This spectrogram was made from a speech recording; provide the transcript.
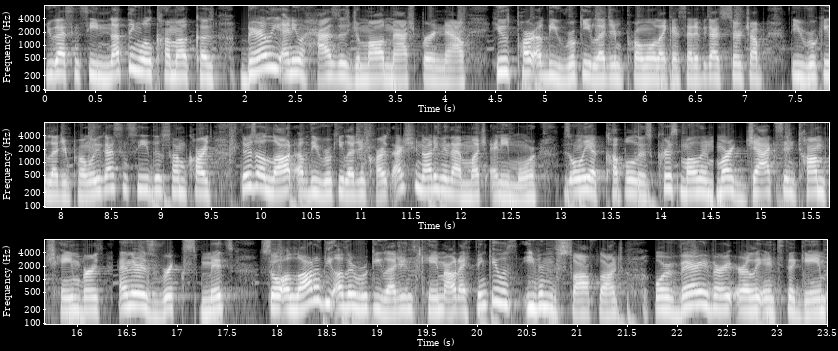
you guys can see nothing will come up because barely anyone has this Jamal Mashburn now. He was part of the Rookie Legend promo. Like I said, if you guys search up the Rookie Legend promo, you guys can see there's some cards. There's a lot of the Rookie Legend cards. Actually, not even that much anymore. There's only a couple. There's Chris Mullin, Mark Jackson, Tom Chambers, and there's Rick Smits. So a lot of the other rookie legends came out. I think it was even the soft launch or very, very early into the game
